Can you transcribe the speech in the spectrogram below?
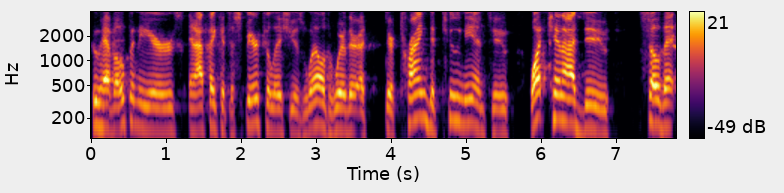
who have open ears, and I think it's a spiritual issue as well, to where they're they're trying to tune in to what can I do so that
